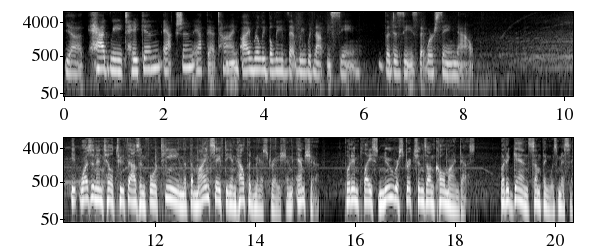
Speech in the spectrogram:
yeah. Had we taken action at that time, I really believe that we would not be seeing the disease that we're seeing now. It wasn't until 2014 that the Mine Safety and Health Administration, MSHA, put in place new restrictions on coal mine dust. But again, something was missing.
